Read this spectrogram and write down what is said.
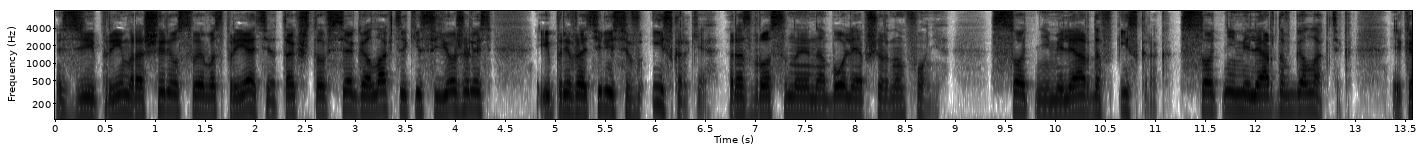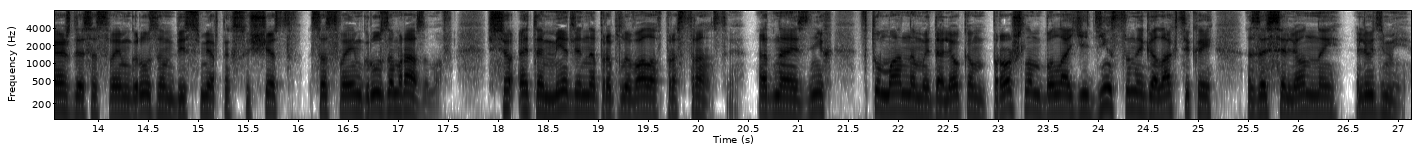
Зи-Прим расширил свое восприятие так, что все галактики съежились и превратились в искорки, разбросанные на более обширном фоне. Сотни миллиардов искорок, сотни миллиардов галактик, и каждая со своим грузом бессмертных существ, со своим грузом разумов. Все это медленно проплывало в пространстве. Одна из них в туманном и далеком прошлом была единственной галактикой, заселенной людьми.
